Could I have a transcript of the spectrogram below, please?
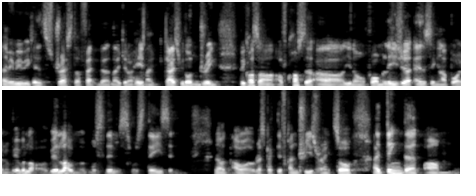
Like maybe we can stress the fact that like you know hey like guys we don't drink because uh of course the uh you know for Malaysia and Singapore you know we have a lot we have a lot of Muslims who stays in you know our respective countries right so I think that um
